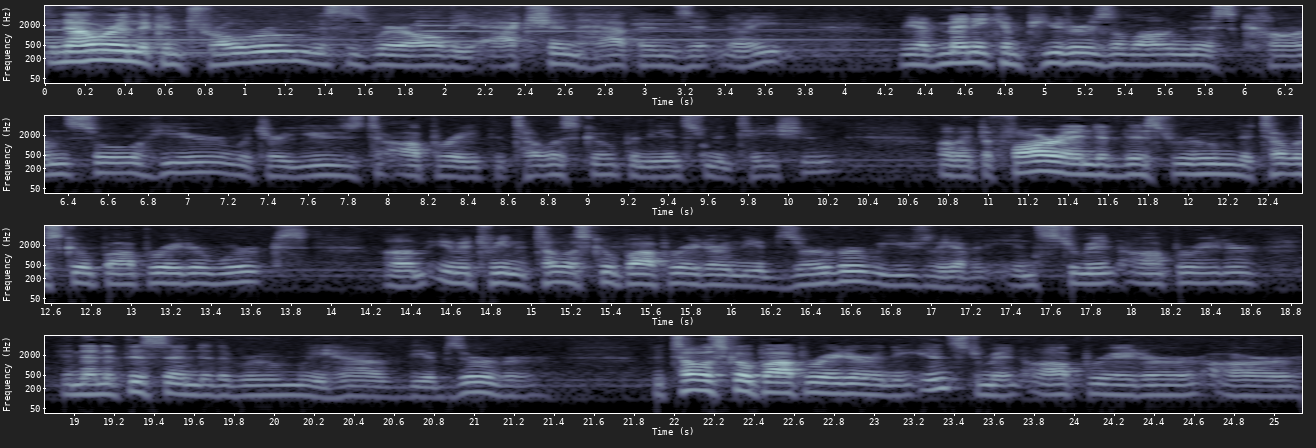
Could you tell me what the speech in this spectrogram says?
So now we're in the control room. This is where all the action happens at night. We have many computers along this console here, which are used to operate the telescope and the instrumentation. Um, at the far end of this room, the telescope operator works. Um, in between the telescope operator and the observer, we usually have an instrument operator. And then at this end of the room, we have the observer. The telescope operator and the instrument operator are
